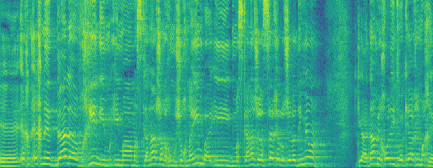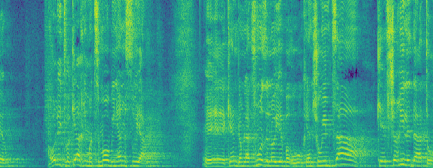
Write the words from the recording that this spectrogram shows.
אה, איך, איך נדע להבחין אם, אם המסקנה שאנחנו משוכנעים בה היא מסקנה של השכל או של הדמיון? כי האדם יכול להתווכח עם אחר, או להתווכח עם עצמו בעניין מסוים, אה, כן, גם לעצמו זה לא יהיה ברור, כן, שהוא ימצא כאפשרי לדעתו,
